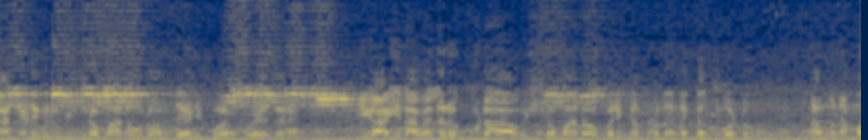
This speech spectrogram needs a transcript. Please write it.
ಕನ್ನಡಿಗರು ವಿಶ್ವಮಾನವರು ಅಂತ ಹೇಳಿ ಕುವೆಂಪು ಹೇಳಿದ್ದಾರೆ. ಹೀಗಾಗಿ ನಾವೆಲ್ಲರೂ ಕೂಡ ವಿಶ್ವಮಾನವ ಪರಿಕಲ್ಪನೆಯನ್ನು ಕಲ್ತ್ಕೊಂಡು ನಮ್ಮ ನಮ್ಮ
